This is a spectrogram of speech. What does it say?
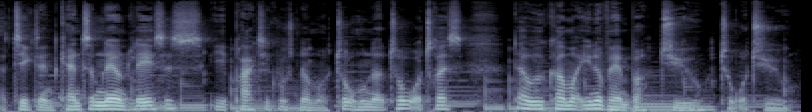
Artiklen kan som nævnt læses i Praktikus nummer 262, der udkommer i november 2022.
